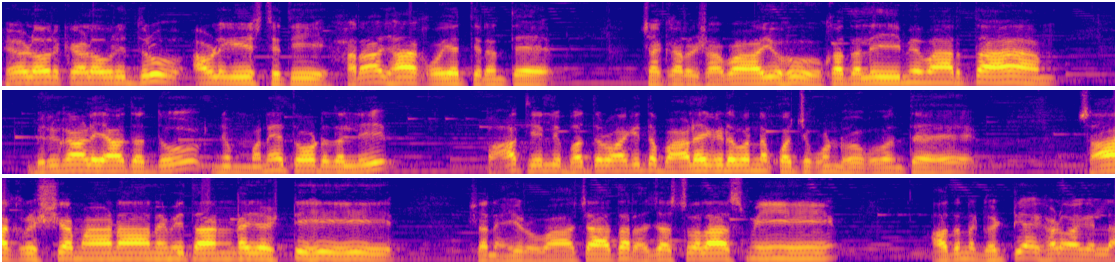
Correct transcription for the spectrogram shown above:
ಹೇಳೋರು ಕೇಳೋರಿದ್ರು ಅವಳಿಗೆ ಈ ಸ್ಥಿತಿ ಹರಾಜ್ ಹಾಕುವ ಎತ್ತಿರಂತೆ ಚಕರ್ಷವಾಯು ಕದಲೀಮಿ ವಾರ್ತಾ. ಬಿರುಗಾಳಿ ಯಾವುದದ್ದು ನಿಮ್ಮ ಮನೆ ತೋಟದಲ್ಲಿ ಪಾತಿಯಲ್ಲಿ ಭದ್ರವಾಗಿದ್ದ ಬಾಳೆ ಗಿಡವನ್ನು ಕೊಚ್ಚಿಕೊಂಡು ಹೋಗುವಂತೆ ಸಾ ಕೃಷ್ಯಮಾಣ ನಮಿತಾಂಗ ಯಷ್ಟಿ ರಜಸ್ವಲಾಸ್ಮಿ ಅದನ್ನು ಗಟ್ಟಿಯಾಗಿ ಹೇಳುವಾಗಿಲ್ಲ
